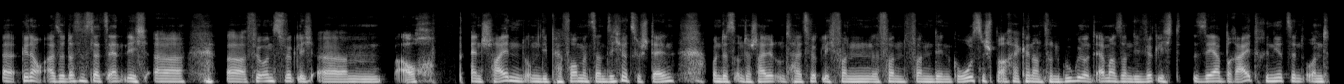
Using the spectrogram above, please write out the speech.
Äh, genau, also das ist letztendlich äh, äh, für uns wirklich ähm, auch entscheidend, um die Performance dann sicherzustellen. Und das unterscheidet uns halt wirklich von, von, von den großen Spracherkennern von Google und Amazon, die wirklich sehr breit trainiert sind und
